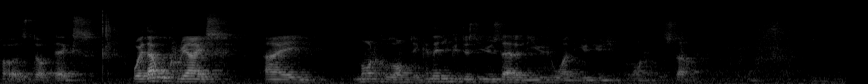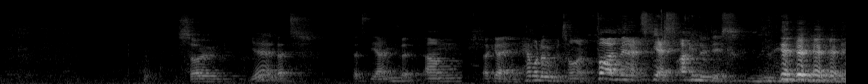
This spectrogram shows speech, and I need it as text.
pos dot x, where that will create a monocle optic, and then you can just use that in the usual way that you'd use monocle stuff. So yeah, that's that's the aim of it. Um, okay, how am I doing for time? Five minutes. Yes, I can do this.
